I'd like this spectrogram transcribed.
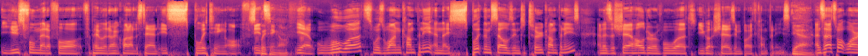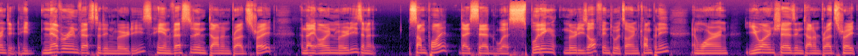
useful metaphor for people that don't quite understand is splitting off. It's- Splitting off. Yeah, Woolworths was one company and they split themselves into two companies. And as a shareholder of Woolworths, you got shares in both companies. Yeah. And so that's what Warren did. He never invested in Moody's. He invested in Dun and Bradstreet, and they own Moody's. And at some point, they said we're splitting Moody's off into its own company. And Warren, you own shares in Dun and Bradstreet.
